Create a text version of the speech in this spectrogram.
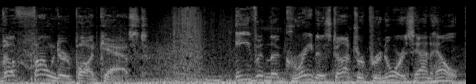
the Foundr Podcast. Even the greatest entrepreneurs had help.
